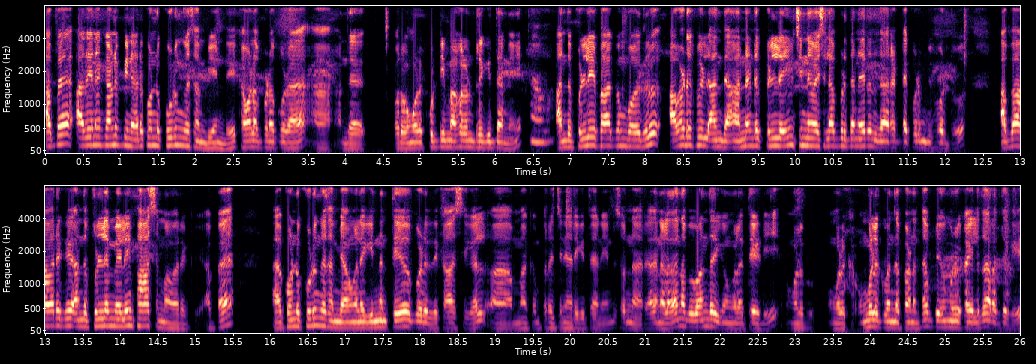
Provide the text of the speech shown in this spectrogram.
அப்ப அதை எனக்கு அனுப்பினாரு. கொண்டு கொடுங்க தம்பின்னு கவலைப்படக்கூடாது. அந்த ஒரு உங்களோட குட்டி மகள் இருக்கு தானே ஆமா. அந்த பிள்ளையை பார்க்கும்போது அவட பிள்ளை அந்த அண்ணன் பிள்ளையும் சின்ன வயசுல அப்படித்தானே இருந்தது. அரட்டை குடும்பி போட்டு. அப்ப அவருக்கு அந்த பிள்ளை மேலேயும் பாசம் அவருக்கு. அப்ப கொண்டு கொடுங்க தம்பி அவங்களுக்கு இன்னும் தேவைப்படுது காசுகள். அஹ், அம்மாக்கும் பிரச்சனையா இருக்கு தானேன்னு சொன்னாரு. அதனாலதான் நான் இப்ப வந்திருக்கேன் உங்களை தேடி. உங்களுக்கு உங்களுக்கு உங்களுக்கு வந்த பணத்தை அப்படி உங்களுக்கு கையில தான் வரதுக்கு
